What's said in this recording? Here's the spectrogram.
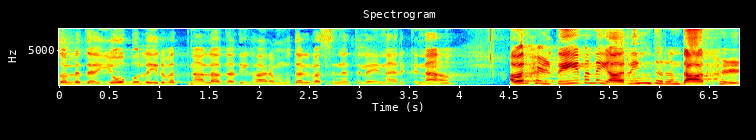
சொல்லுது யோபுல இருபத்தி நாலாவது அதிகாரம் முதல் வசனத்தில் என்ன இருக்குன்னா அவர்கள் தேவனை அறிந்திருந்தார்கள்.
